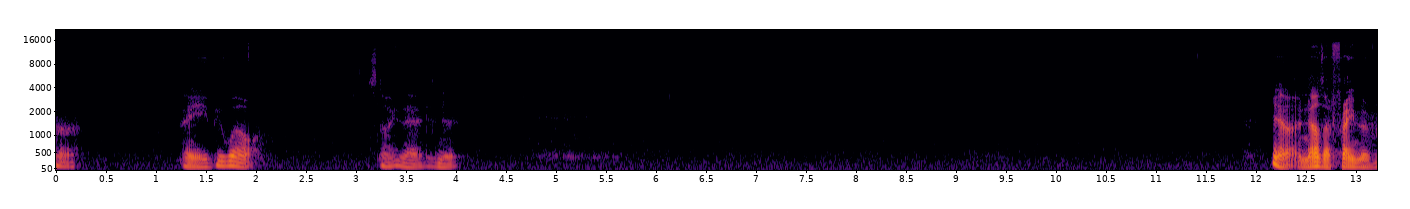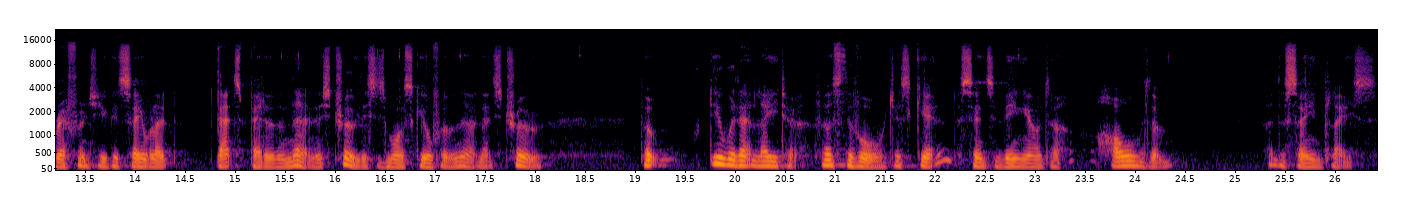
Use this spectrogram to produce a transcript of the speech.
huh. May be well. It's like that, isn't it? You know, another frame of reference, you could say, well, that's better than that. That's true. This is more skillful than that. That's true. But deal with that later. First of all, just get the sense of being able to hold them at the same place.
